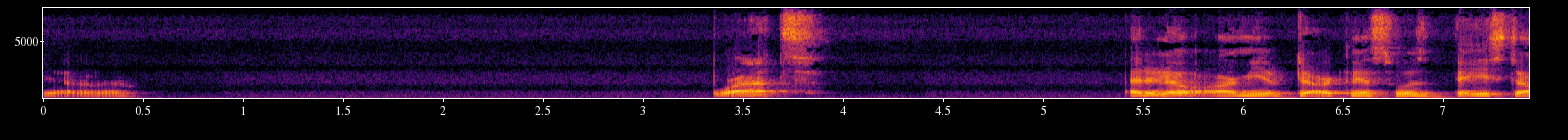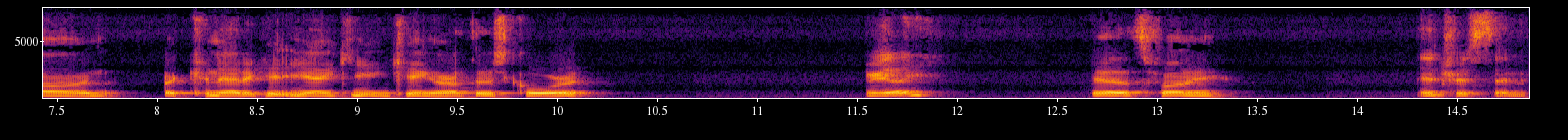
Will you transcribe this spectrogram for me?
Yeah, I don't know. What? I didn't know Army of Darkness was based on a Connecticut Yankee in King Arthur's court. Really Yeah, that's funny. interesting.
